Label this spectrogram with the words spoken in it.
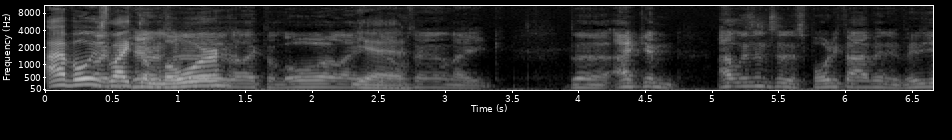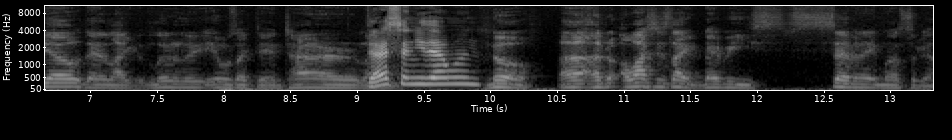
I've always I like liked the, I lore. like the lore. Like, you know Yeah. what I'm saying? Like, the I can. I listened to this 45 minute video that like literally it was like the entire. Like, Did I send you that one? No, uh, I, I watched this like maybe seven, eight months ago.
